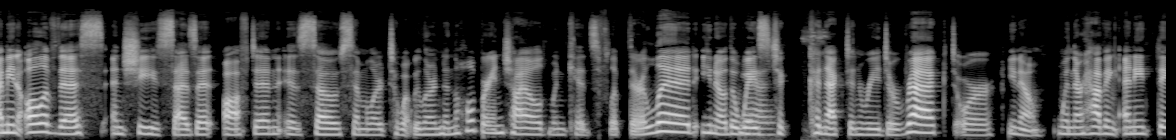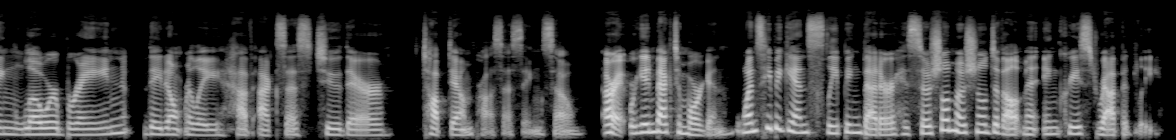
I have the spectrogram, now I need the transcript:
I mean, all of this, and she says it often, is so similar to what we learned in the whole brain child when kids flip their lid, you know, the ways yes. to connect and redirect, or, you know, when they're having anything lower brain, they don't really have access to their top down processing. So, all right, we're getting back to Morgan. Once he began sleeping better, his social emotional development increased rapidly.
